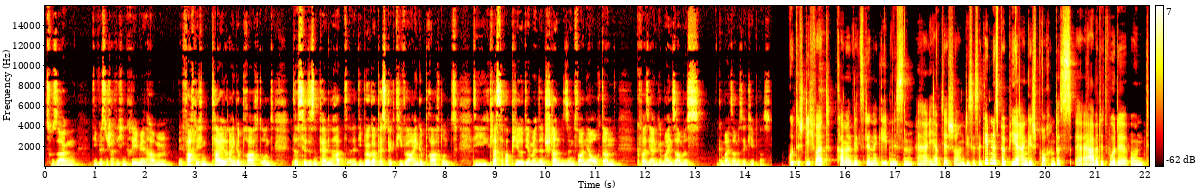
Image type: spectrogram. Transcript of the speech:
zu sagen, die wissenschaftlichen Gremien haben den fachlichen Teil eingebracht und das Citizen Panel hat äh, die Bürgerperspektive eingebracht und die Clusterpapiere, die am Ende entstanden sind, waren ja auch dann quasi ein gemeinsames, gemeinsames Ergebnis. Gutes Stichwort, kommen wir zu den Ergebnissen. Äh, ihr habt ja schon dieses Ergebnispapier angesprochen, das äh, erarbeitet wurde und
